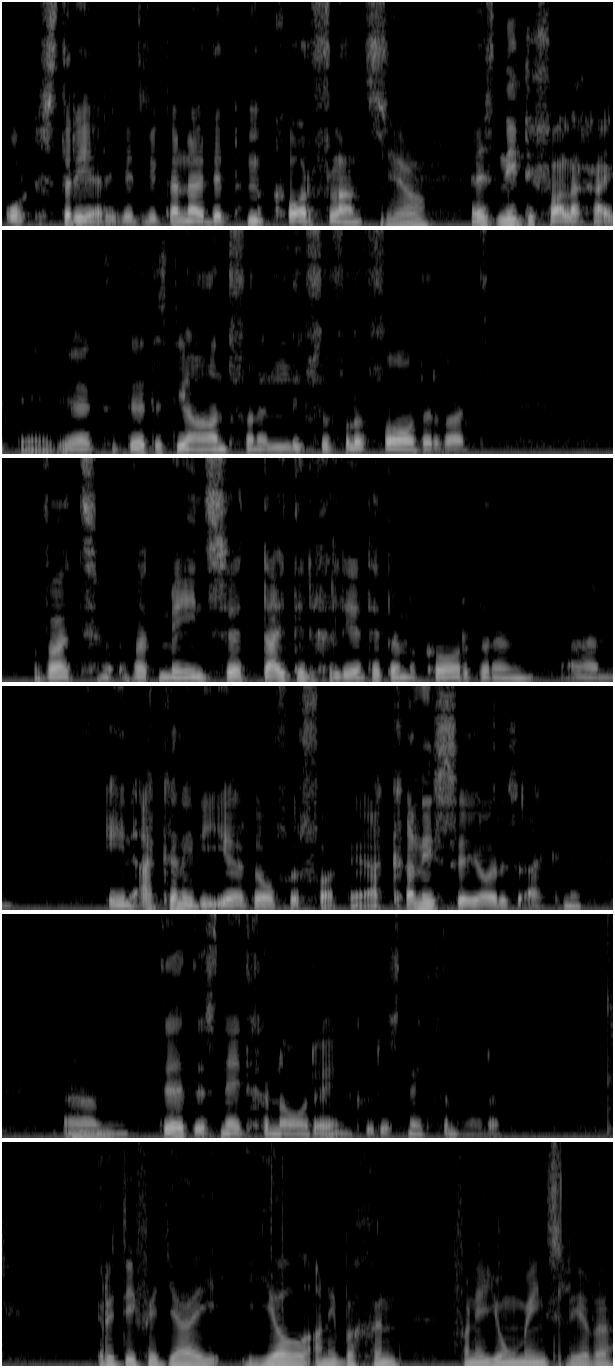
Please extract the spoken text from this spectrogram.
orkestreer, jy weet, wie kan nou dit mekaar flans? Ja. Dit is nie toevalligheid nie, jy weet, dit is die hand van 'n liefdevolle Vader wat wat wat mense tyd en geleentheid bymekaar bring. Um en ek kan nie die eer daarvoor vat nie. Ek kan nie sê ja, dis ek nie. Um hmm. dit is net genade en goed is net genade. Retief het jy heel aan die begin van 'n jong mens lewe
